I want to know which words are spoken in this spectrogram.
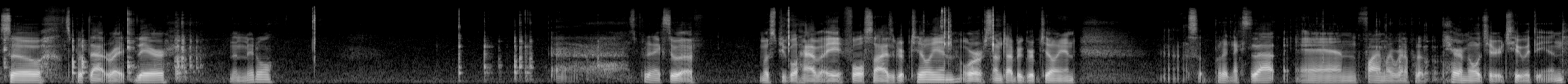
So let's put that right there in the middle. Uh, let's put it next to a. Most people have a full-size Griptilian or some type of Griptilian. Uh, so put it next to that, and finally we're going to put a paramilitary 2 at the end.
